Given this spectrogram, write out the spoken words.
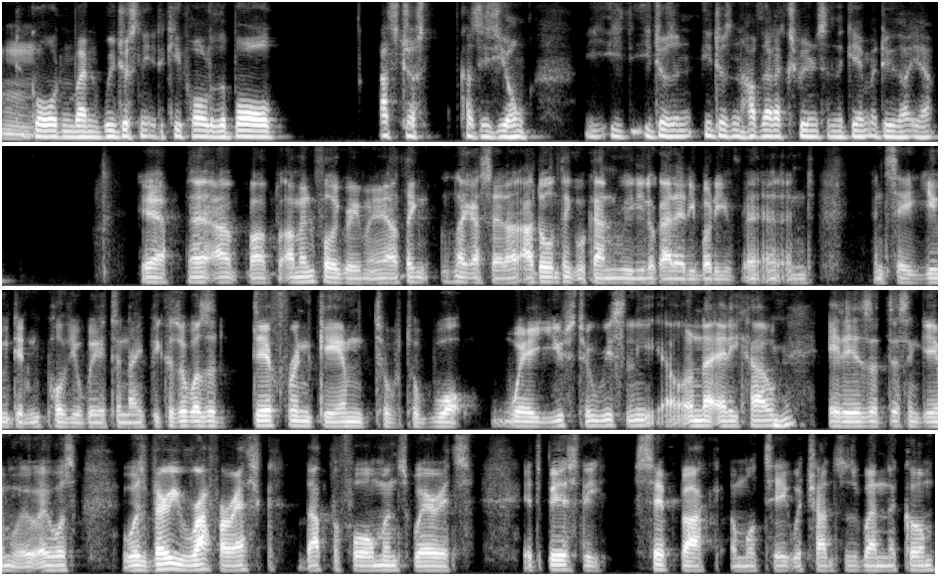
mm. to. Gordon, when we just need to keep hold of the ball, that's just because he's young. He, he, doesn't he doesn't have that experience in the game to do that yet. Yeah, I, am in full agreement. I think, like I said, I, don't think we can really look at anybody and and say you didn't pull your weight tonight because it was a different game to, to what we're used to recently under Eddie Howe. Mm-hmm. It is a different game. It was it was very Rafa esque that performance where it's it's basically sit back and we'll take with chances when they come,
